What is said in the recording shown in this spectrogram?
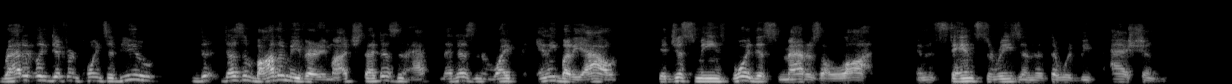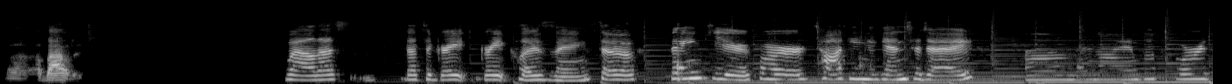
radically different points of view, d- doesn't bother me very much. That doesn't have that doesn't wipe anybody out. It just means, boy, this matters a lot, and it stands to reason that there would be passion uh, about it. Wow, that's that's a great great closing. So thank you for talking again today. Um, and I look forward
